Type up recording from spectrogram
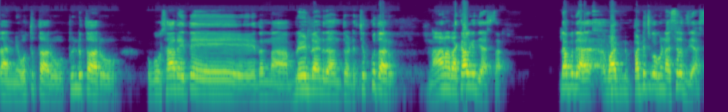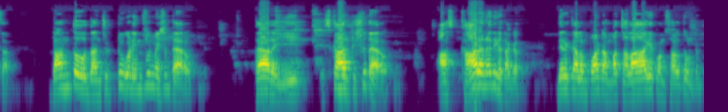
దాన్ని ఒత్తుతారు పిండుతారు ఒక్కొక్కసారి అయితే ఏదన్నా బ్లేడ్ లాంటి దాంతో చెక్కుతారు. నానా రకాలుగా చేస్తారు. లేకపోతే వాటిని పట్టించుకోకుండా అశ్రద్ధ చేస్తారు. దాంతో దాని చుట్టూ కూడా ఇన్ఫ్లమేషన్ తయారవుతుంది. తయారయ్యి స్కార్ టిష్యూ తయారవుతుంది. ఆ స్కార్ అనేది ఇక తగ్గదు. దీర్ఘకాలం పాటు ఆ మచ్చ అలాగే కొనసాగుతూ ఉంటుంది.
